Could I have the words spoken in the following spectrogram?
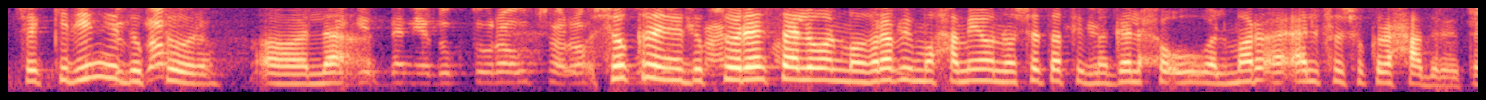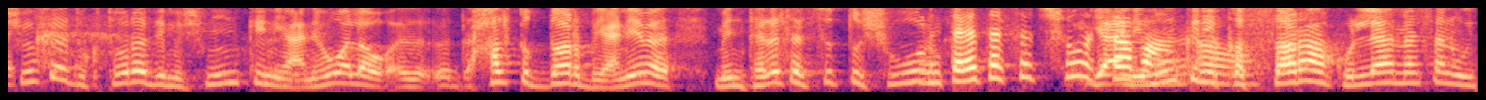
متشكرين يا. دكتورة آه لا جدا يا دكتورة وتشرفت شكرا يا دكتورة. سلوى المغربي محامية وناشطه في مجال حقوق والمرأة ألف شكر حضرتك شوف يا دكتورة دي مش ممكن يعني هو لو حالة الضرب يعني من ثلاثة لست شهور من ثلاثة لست شهور يعني طبعا ممكن آه. يكسرها كلها مثلا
